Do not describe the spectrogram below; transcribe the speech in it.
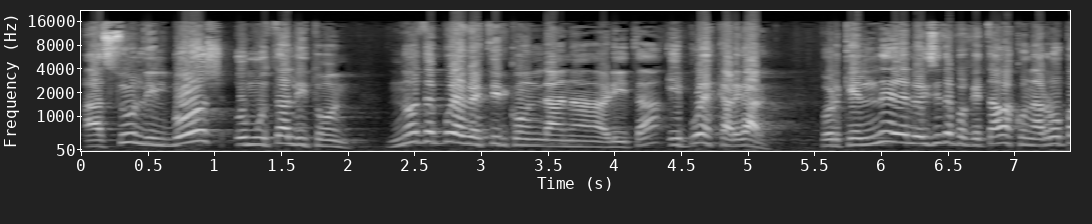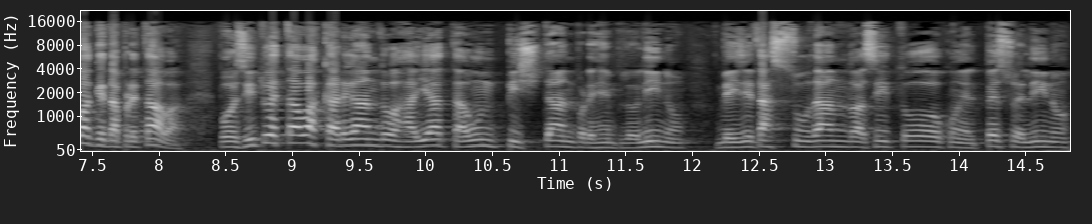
Azul Lilbosh Umutal Litón. No te puedes vestir con lana ahorita y puedes cargar. Porque el neder lo hiciste porque estabas con la ropa que te apretaba. Porque si tú estabas cargando hayata un pishtán, por ejemplo, lino, veis que estás sudando así todo con el peso del lino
